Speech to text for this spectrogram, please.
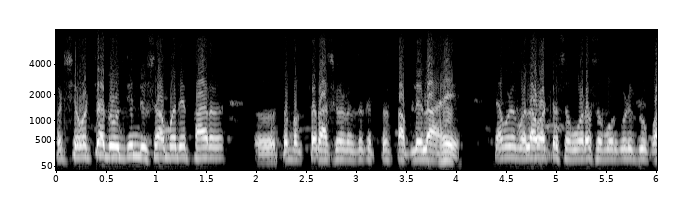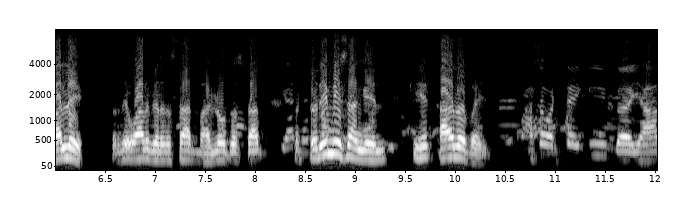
पण शेवटच्या दोन तीन दिवसामध्ये फार तबक्त राजकारणाचं कत्त तापलेलं आहे. त्यामुळे मला वाटतं समोरासमोर कोणी ग्रुप आले तर ते वाद करत असतात भांडण होत असतात. पण तरी मी सांगेल की हे टाळलं पाहिजे. असं वाटतंय की ह्या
